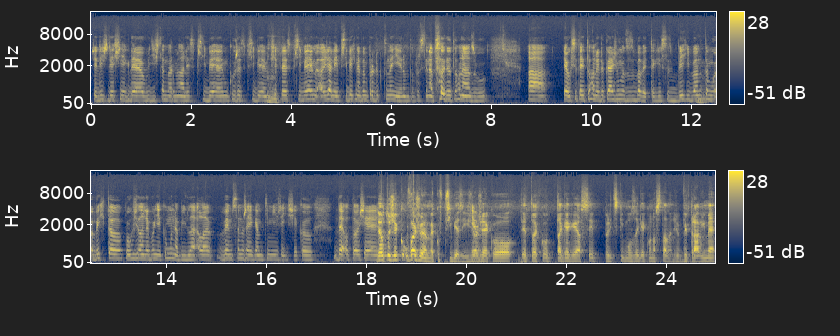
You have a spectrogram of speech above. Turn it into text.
že když jdeš někde a uvidíš tam marmelády s příběhem, kuře s příběhem, Mhm. všechno je s příběhem a žádný příběh na tom produktu není, jenom to prostě napsali do toho názvu. A já už se tady toho nedokážu moc zbavit, takže se vyhýbám mm-hmm. tomu, abych to použila nebo někomu nabídla, ale vím samozřejmě, kam tím míříš. Jako jde o to, že... Jde o to, že jako uvažujeme jako v příbězích, že, že jako je to jako tak, jak je asi lidský mozek jako nastaven, že vyprávíme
